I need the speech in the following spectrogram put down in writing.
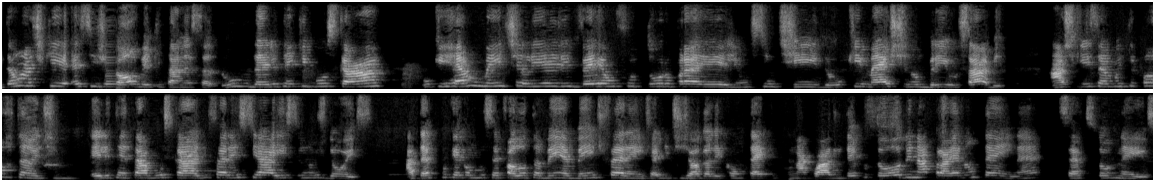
Então, acho que esse jovem que está nessa dúvida, ele tem que buscar o que realmente ali ele vê um futuro para ele, um sentido, o que mexe no brilho, sabe? Acho que isso é muito importante, ele tentar buscar diferenciar isso nos dois. Até porque, como você falou também, é bem diferente. A gente joga ali com o técnico na quadra o tempo todo e na praia não tem, né? Certos torneios.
